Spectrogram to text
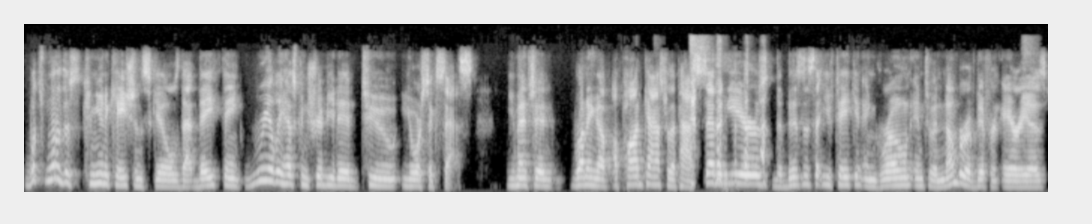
what's one of those communication skills that they think really has contributed to your success? You mentioned running up a, a podcast for the past seven years the business that you've taken and grown into a number of different areas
